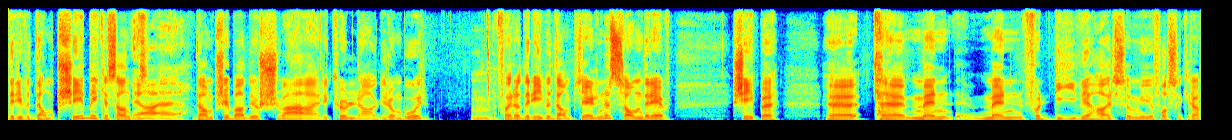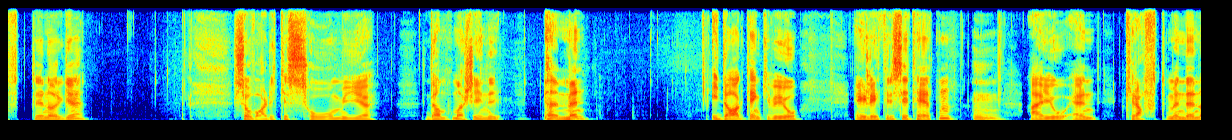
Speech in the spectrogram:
drive dampskip, ikke sant? Ja, ja, ja. Dampskip hadde jo svære kullager om bord for å drive dampkjelene, som drev skipet. Eh, Men, men fordi vi har så mye fossekraft i Norge, så var det ikke så mye dampmaskiner. Men i dag tenker vi jo elektrisiteten er jo en kraft, men den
